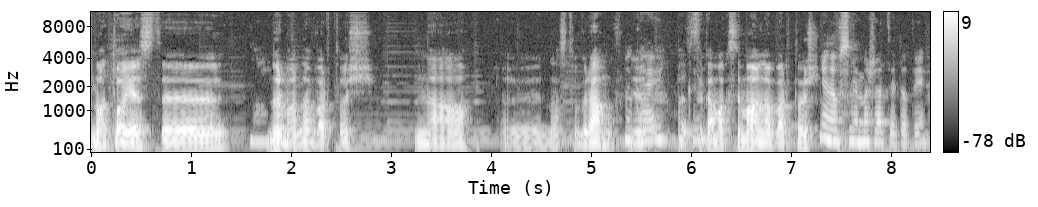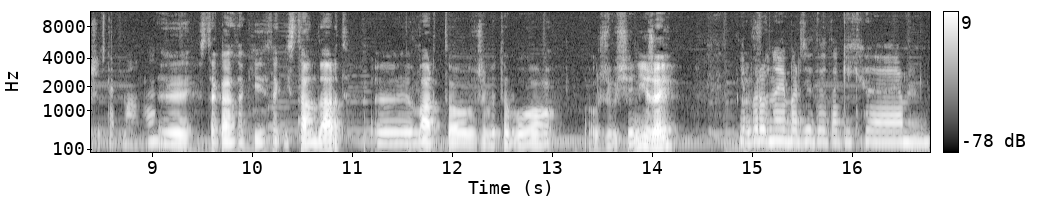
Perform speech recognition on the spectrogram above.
No to jest e, No. normalna wartość na, na 100 gramów. Nie? Okej, Ale to okej. jest taka maksymalna wartość. Nie no, w sumie masz rację, to większość tak ma, no. E, jest taka, taki, taki standard. E, warto, żeby to było oczywiście niżej. Ja porównuję bardziej do takich um,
